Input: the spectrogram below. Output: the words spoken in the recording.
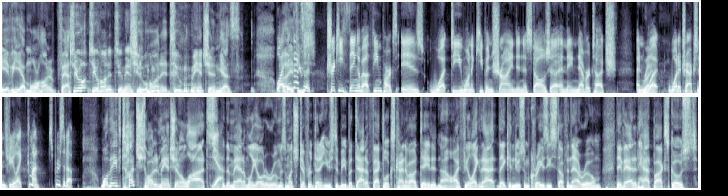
if yeah, more haunted fast. two two haunted, two mansion. Two haunted, two mansion. Yes. Well, I Uh, think if you that's s- a tricky thing about theme parks is what do you want to keep enshrined in nostalgia and they never touch and Right. what what attractions do you like? Come on, spruce it up. Well, they've touched Haunted Mansion a lot. Yeah. The Madame Leota room is much different than it used to be, but that effect looks kind of outdated now. I feel like that they can do some crazy stuff in that room. They've added Hatbox Ghost,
